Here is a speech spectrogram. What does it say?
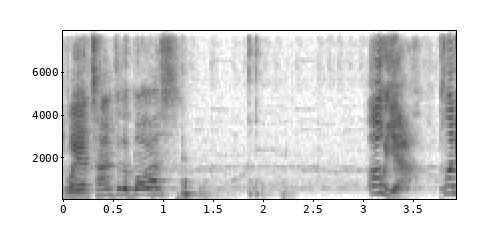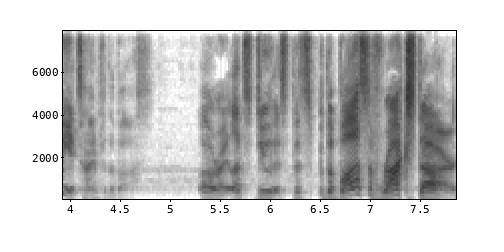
Do I have time for the boss? Oh yeah, plenty of time for the boss. All right, let's do this. This the boss of Rockstar.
